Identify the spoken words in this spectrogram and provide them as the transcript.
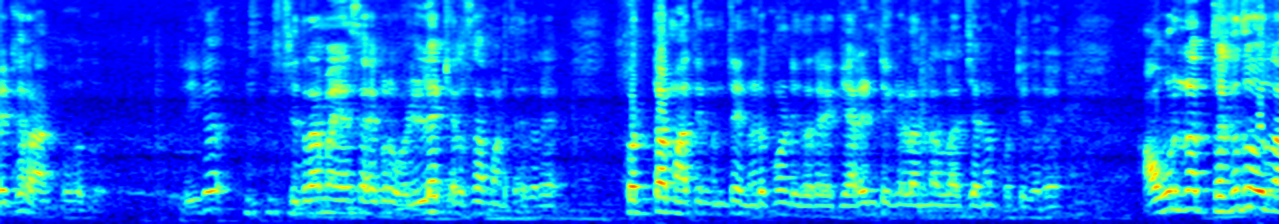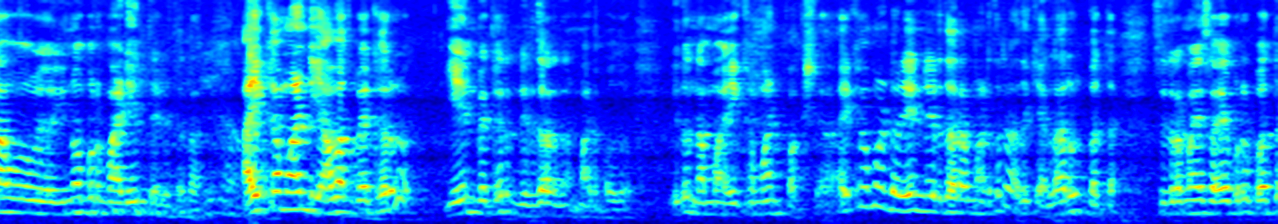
ಬೇಕಾದ್ರೂ ಆಗ್ಬೋದು ಈಗ ಸಿದ್ದರಾಮಯ್ಯ ಸಾಹೇಬರು ಒಳ್ಳೆ ಕೆಲಸ ಮಾಡ್ತಾ ಇದ್ದಾರೆ. ಕೊಟ್ಟ ಮಾತಿನಂತೆ ನಡ್ಕೊಂಡಿದ್ದಾರೆ. ಗ್ಯಾರಂಟಿಗಳನ್ನೆಲ್ಲ ಜನ ಕೊಟ್ಟಿದ್ದಾರೆ. ಅವ್ರನ್ನ ತೆಗೆದು ನಾವು ಇನ್ನೊಬ್ರು ಮಾಡಿ ಅಂತ ಹೇಳ್ತಿಲ್ಲ. ಹೈಕಮಾಂಡ್ ಯಾವಾಗ ಬೇಕಾದ್ರೂ ಏನು ಬೇಕಾದ್ರೂ ನಿರ್ಧಾರ ಮಾಡ್ಬೋದು. ಇದು ನಮ್ಮ ಹೈಕಮಾಂಡ್ ಪಕ್ಷ. ಹೈಕಮಾಂಡ್ ಅವ್ರು ಏನು ನಿರ್ಧಾರ ಮಾಡ್ತಾರೋ ಅದಕ್ಕೆ ಎಲ್ಲರೂ ಬದ್ಧ. ಸಿದ್ದರಾಮಯ್ಯ ಸಾಹೇಬರು ಬದ್ಧ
